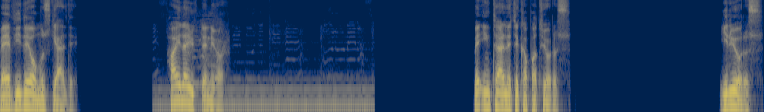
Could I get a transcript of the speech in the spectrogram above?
Ve videomuz geldi. Hayla yükleniyor. Ve interneti kapatıyoruz. Giriyoruz.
